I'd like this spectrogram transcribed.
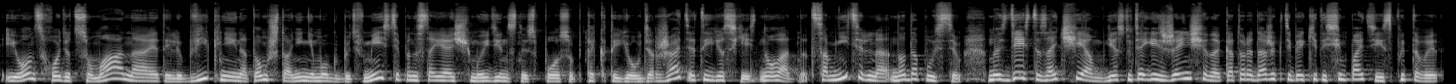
и он сходит с ума на этой любви к ней, на том, что они не могут быть вместе по-настоящему. Единственный способ как-то ее удержать, это ее съесть. Ну ладно, сомнительно, но допустим. Но здесь-то зачем? Если у тебя есть женщина, которая даже к тебе какие-то симпатии испытывает,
